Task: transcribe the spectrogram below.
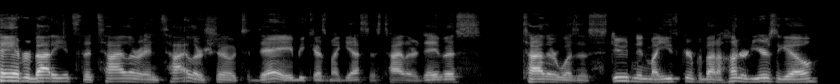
Hey, everybody, it's the Tyler and Tyler show today because my guest is Tyler Davis. Tyler was a student in my youth group about 100 years ago,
